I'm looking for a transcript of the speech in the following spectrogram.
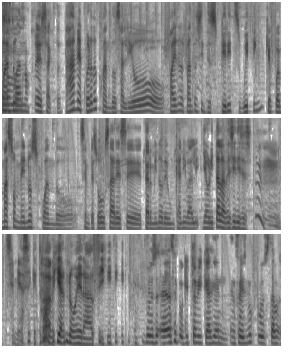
tan, humano. Exacto. Ah, me acuerdo cuando salió Final Fantasy The Spirits Within, que fue más o menos cuando se empezó a usar ese término de un canibali. Y ahorita la ves y dices, "Hmm, se me hace que todavía no era así. Pues hace poquito vi que alguien en Facebook pues estaba-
